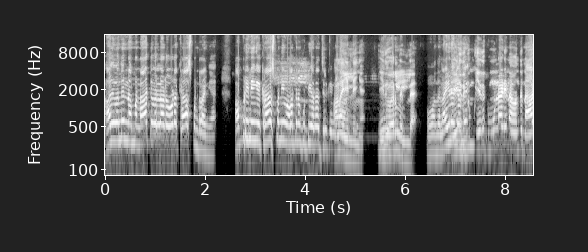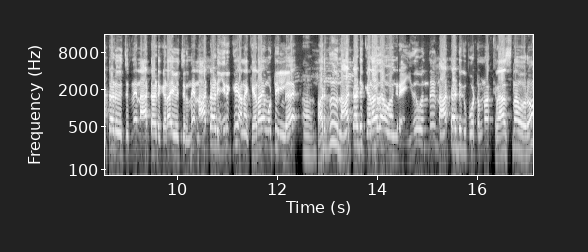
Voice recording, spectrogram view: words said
அது வந்து நம்ம நாட்டு வெள்ளாடோட கிராஸ் பண்றாங்க. அப்படி நீங்க கிராஸ் பண்ணி வளர்த்துன குட்டி ஏதாச்சும் ஆனா இருக்குங்களா இல்லைங்க. இது வரல இல்ல. ஓ அந்த லைனேஜ் வந்து இதுக்கு இதுக்கு முன்னாடி நான் வந்து நாட்டாடு வச்சிருந்தேன் நாட்டாடு கிடாய் வச்சிருந்தேன். நாட்டாடு இருக்கு ஆனா கிடாய் மட்டும் இல்ல. அடுத்தது நாட்டாடு கிடா தான் வாங்குறேன். இது வந்து நாட்டாட்டுக்கு போட்டோம்னா கிராஸ் தான் வரும்.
